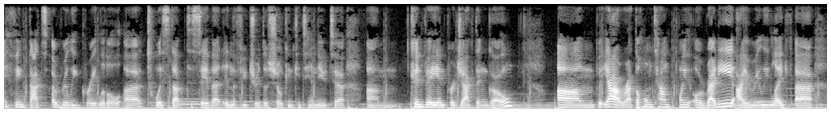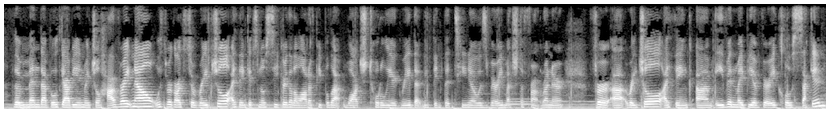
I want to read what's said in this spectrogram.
I think that's a really great little uh, twist up to say that in the future the show can continue to um, convey and project and go. Um, but yeah, we're at the hometown point already. I really like uh, the men that both Gabby and Rachel have right now. With regards to Rachel, I think it's no secret that a lot of people that watch totally agree that we think that Tino is very much the front runner for uh, Rachel. I think um, Aven might be a very close second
